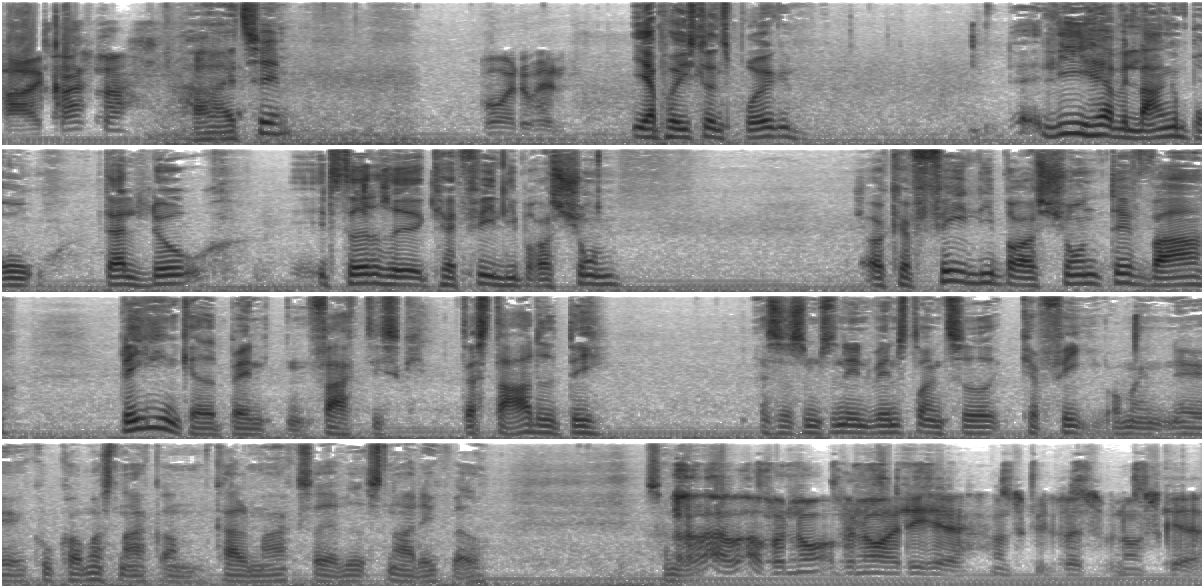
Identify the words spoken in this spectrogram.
Hej Christer. Hej Tim. Hvor er du hen? Jeg er på Islands Brygge. Lige her ved Langebro, der lå et sted, der hedder Café Liberation. Og Café Liberation, det var Blekingadebanden faktisk, der startede det. Altså som sådan en venstreorienteret café, hvor man øh, kunne komme og snakke om Karl Marx, og jeg ved snart ikke hvad. Som... Og, og, og hvornår, hvornår er det her? Undskyld, hvornår skal jeg...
